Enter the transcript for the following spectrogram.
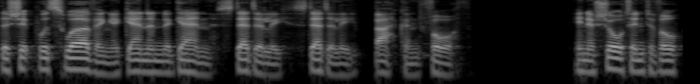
The ship was swerving again and again, steadily, steadily, back and forth. In a short interval,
